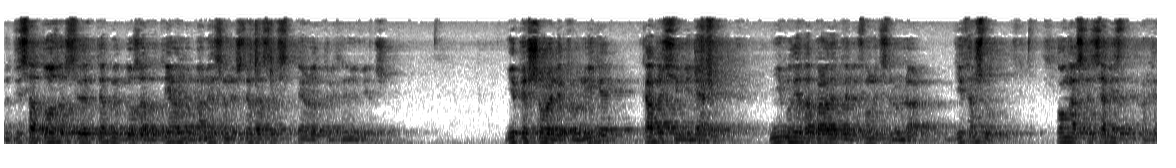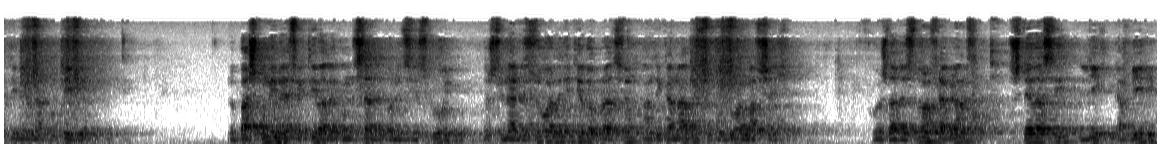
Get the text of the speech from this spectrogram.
në disa doza si dhe tetëmbëdhjetë doza të tjera në banesën e shtetases E.Dh tridhjetë e një vjeç. Një peshore elektronike, katërqind mijë lekë, njëmbëdhjetë aparate telefoni celularë. Gjithashtu, po nga specialistët për hetimin e narkotikëve, Në bashkëpunim me efektivat e Komisariatit të Policisë Krujë, është finalizuar dhe një tjetër operacion antikanabis i koduar Mafsheqi, ku është arrestuar në flagrancë shtetasi Lig Kabili,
